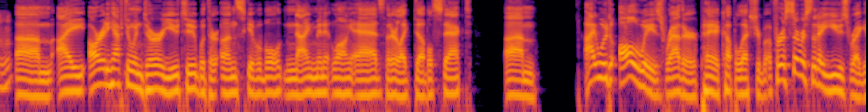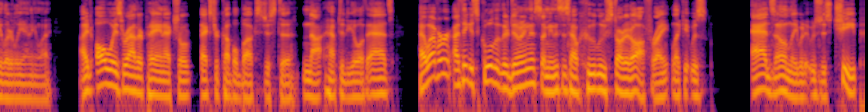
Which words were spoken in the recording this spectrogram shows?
Mhm. Um, I already have to endure YouTube with their unskippable nine minute long ads that are like double stacked. Um, I would always rather pay a couple extra, but for a service that I use regularly anyway, I'd always rather pay an extra extra couple bucks just to not have to deal with ads. However, I think it's cool that they're doing this. I mean, this is how Hulu started off, right? Like it was ads only, but it was just cheap.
